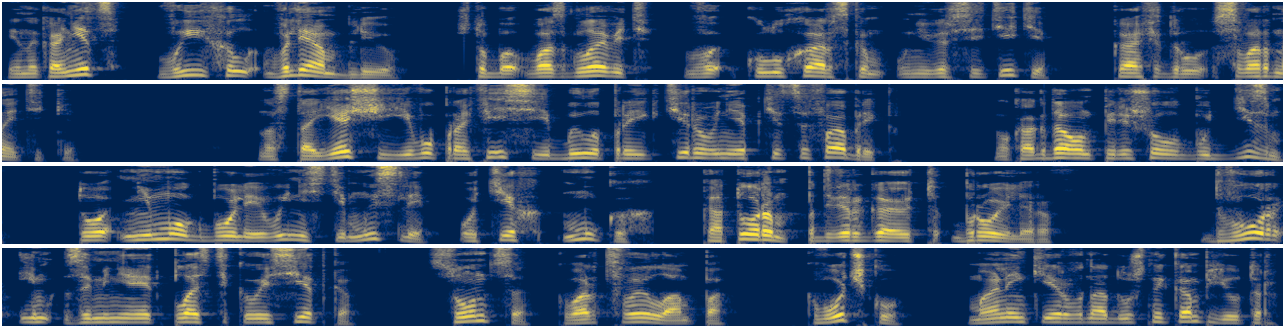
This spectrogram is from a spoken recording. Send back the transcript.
И, наконец, выехал в Лямблию, чтобы возглавить в Кулухарском университете кафедру сварнетики. Настоящей его профессией было проектирование птицефабрик, но когда он перешел в буддизм, то не мог более вынести мысли о тех муках, которым подвергают бройлеров. Двор им заменяет пластиковая сетка, солнце – кварцевая лампа, квочку – маленький равнодушный компьютер,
